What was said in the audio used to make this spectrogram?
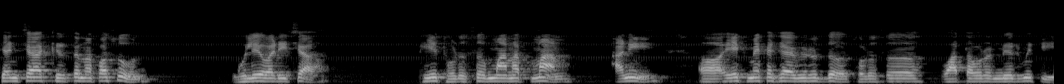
त्यांच्या कीर्तनापासून घुलेवाडीच्या हे थोडंसं मानात मान आणि एकमेकाच्या विरुद्ध थोडंसं वातावरण निर्मिती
